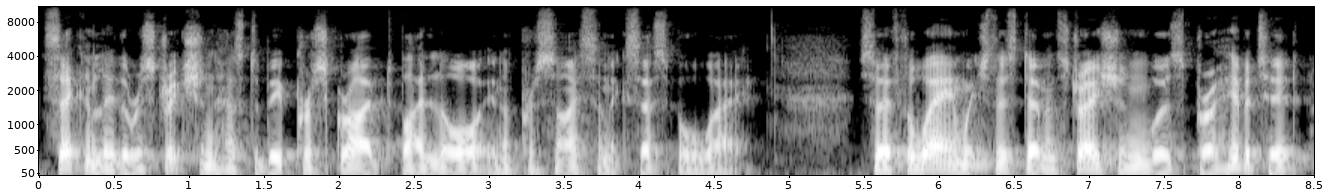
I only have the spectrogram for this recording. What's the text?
Secondly, the restriction has to be prescribed by law in a precise and accessible way. So, if the way in which this demonstration was prohibited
